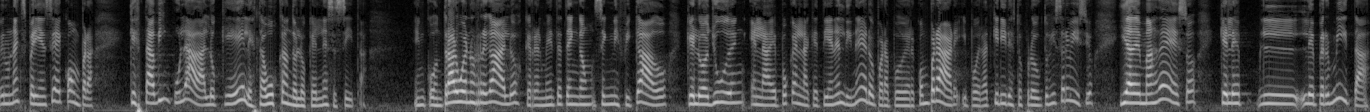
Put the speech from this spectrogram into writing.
en una experiencia de compra que está vinculada a lo que él está buscando, lo que él necesita. Encontrar buenos regalos que realmente tengan significado, que lo ayuden en la época en la que tiene el dinero para poder comprar y poder adquirir estos productos y servicios, y además de eso, que le, le permita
